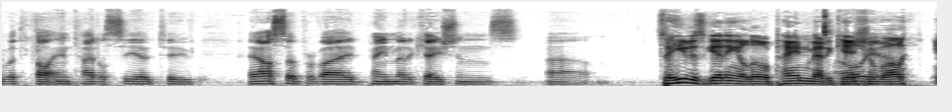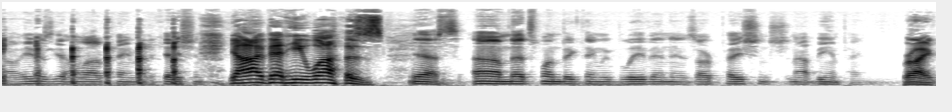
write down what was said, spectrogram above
what they call end-tidal CO2. They also provide pain medications. Um, So he was getting a little pain medication oh, yeah. while. oh, he was getting a lot of pain medication. yeah, I bet he was. Yes, um, that's one big thing we believe in is our patients should not be in pain. Right.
